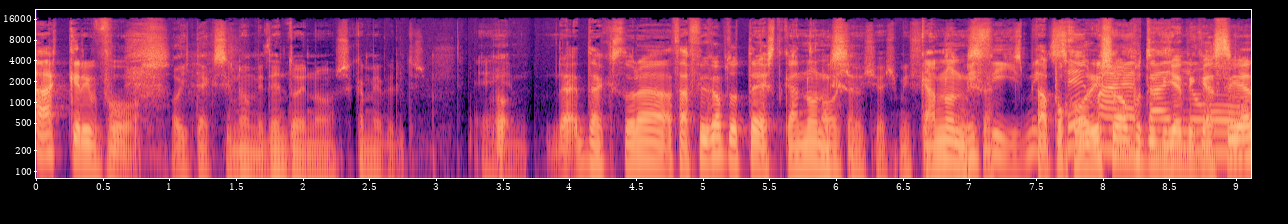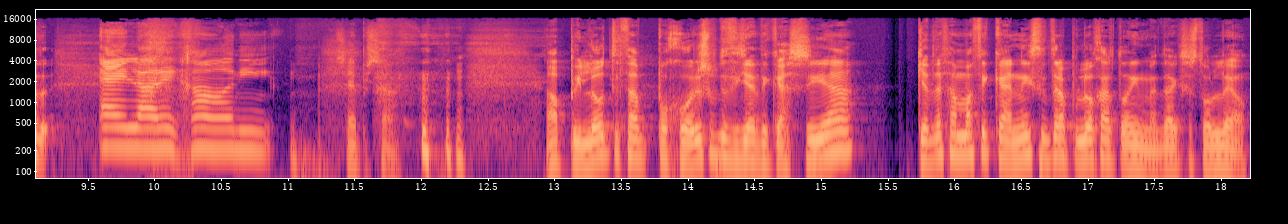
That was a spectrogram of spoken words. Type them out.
Ακριβώς. Όχι, εντάξει, συγγνώμη, δεν το εννοώ σε καμία περίπτωση. Ε, Εντάξει, τώρα θα φύγω από το τεστ. Κανόνισα. όχι, όχι, όχι. Μη φύγεις. Κανόνισα. Μη φύγεις, μη- Θα αποχωρήσω Σε από τη παρακαλώ. διαδικασία. Έλα ρε χάνει. Σε έπεισα. Απειλώ ότι θα αποχωρήσω από τη διαδικασία και δεν θα μάθει κανείς τι τραπουλόχαρτο είμαι. Εντάξει, σας το λέω.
